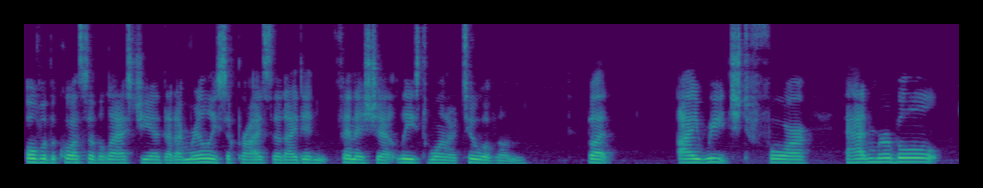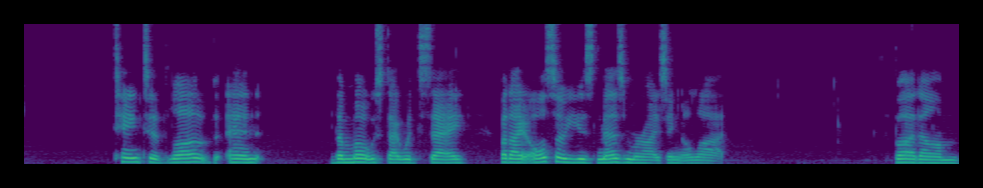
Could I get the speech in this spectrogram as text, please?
over the course of the last year that I'm really surprised that I didn't finish at least one or two of them. But I reached for Admirable, Tainted Love, and the most, I would say. But I also used Mesmerizing a lot. But um,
